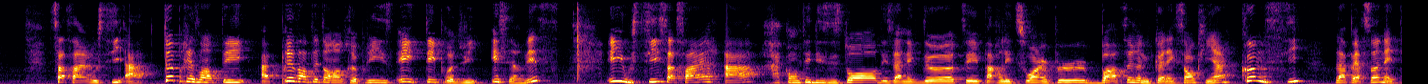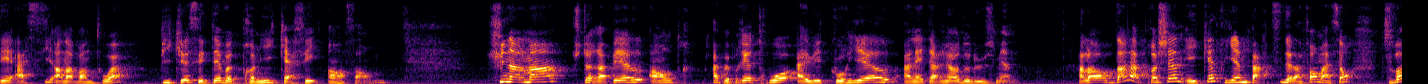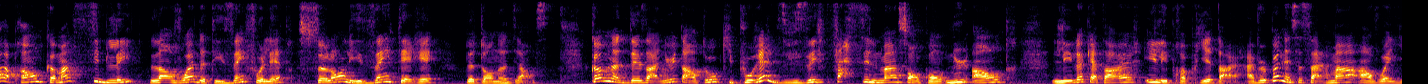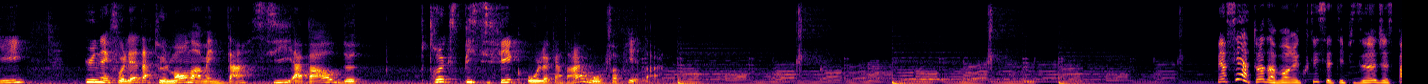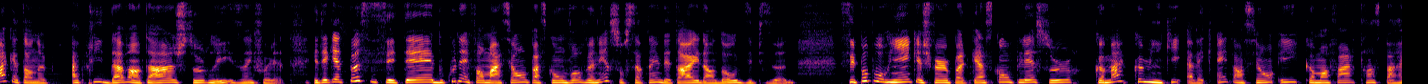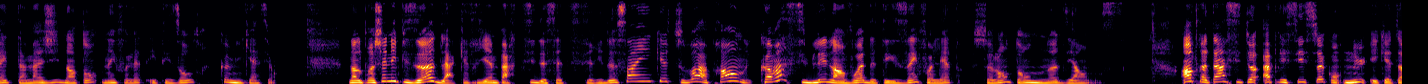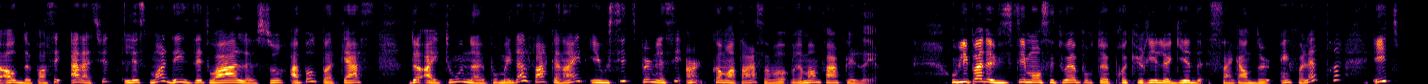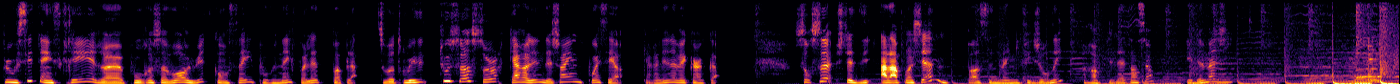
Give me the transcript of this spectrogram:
Ça sert aussi à te présenter, à présenter ton entreprise et tes produits et services. Et aussi, ça sert à raconter des histoires, des anecdotes, parler de soi un peu, bâtir une connexion client comme si la personne était assise en avant de toi, puis que c'était votre premier café ensemble. Finalement, je te rappelle, entre à peu près 3 à 8 courriels à l'intérieur de deux semaines. Alors, dans la prochaine et quatrième partie de la formation, tu vas apprendre comment cibler l'envoi de tes infolettres selon les intérêts de ton audience. Comme notre designer tantôt qui pourrait diviser facilement son contenu entre les locataires et les propriétaires. Elle veut pas nécessairement envoyer une infolette à tout le monde en même temps si elle parle de trucs spécifiques aux locataires ou aux propriétaires. Merci à toi d'avoir écouté cet épisode. J'espère que tu en as appris davantage sur les infolettes. Et t'inquiète pas si c'était beaucoup d'informations parce qu'on va revenir sur certains détails dans d'autres épisodes. C'est pas pour rien que je fais un podcast complet sur comment communiquer avec intention et comment faire transparaître ta magie dans ton infolette et tes autres communications. Dans le prochain épisode, la quatrième partie de cette série de cinq, tu vas apprendre comment cibler l'envoi de tes infolettes selon ton audience. Entre-temps, si tu as apprécié ce contenu et que tu as hâte de passer à la suite, laisse-moi des étoiles sur Apple Podcasts de iTunes pour m'aider à le faire connaître et aussi tu peux me laisser un commentaire, ça va vraiment me faire plaisir. Oublie pas de visiter mon site web pour te procurer le guide 52 infolettres et tu peux aussi t'inscrire euh, pour recevoir 8 conseils pour une infolette populaire. Tu vas trouver tout ça sur carolinedeschaines.ca, Caroline avec un K. Sur ce, je te dis à la prochaine. Passe une magnifique journée remplie d'attention et de magie. Bye.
